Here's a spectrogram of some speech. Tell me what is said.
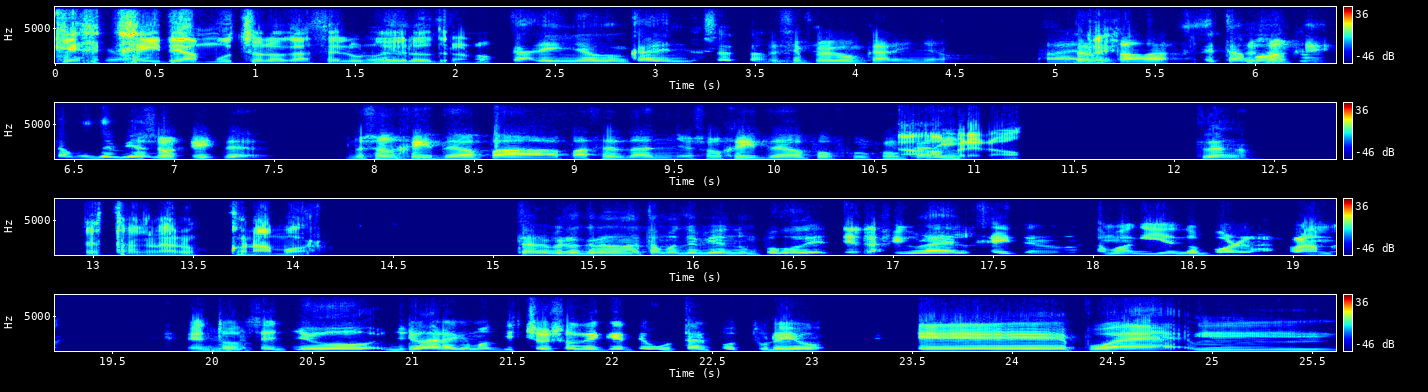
Que hatean mucho lo que hace el uno y el otro, ¿no? con cariño, con cariño, exactamente. siempre con cariño. A ver, no, Hombre. está- Estamos, no son- estamos no desviando. son hateos, no son hateos para hacer daño, son hateos pues, con No, cariño. hombre, no. Claro, Está claro. Con amor. claro, pero creo que nos estamos desviando un poco de, de la figura del hater, ¿no? Estamos aquí yendo por las ramas. Entonces, yo, yo ahora que hemos dicho eso de que te gusta el postureo, eh, pues mm,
